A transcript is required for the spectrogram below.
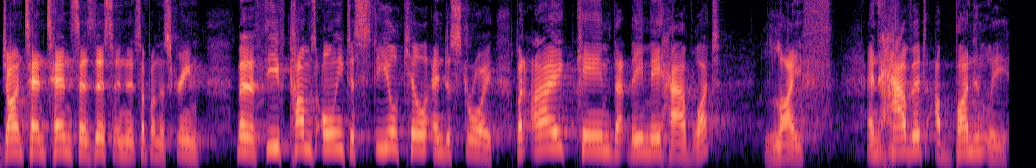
John 10:10 10, 10 says this, and it's up on the screen that a thief comes only to steal, kill, and destroy. But I came that they may have what? Life, and have it abundantly.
